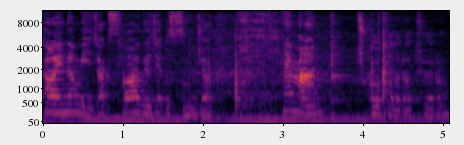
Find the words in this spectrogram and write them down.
Kaynamayacak. Sadece ısınacak. Hemen çikolataları atıyorum.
